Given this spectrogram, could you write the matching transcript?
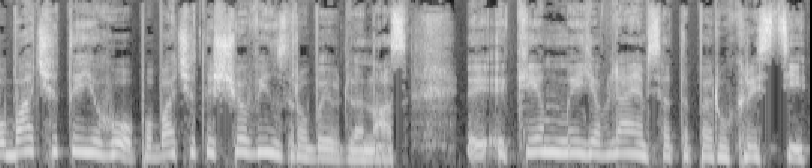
Побачити його, побачити, що він зробив для нас, е, ким ми являємося тепер у Христі.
